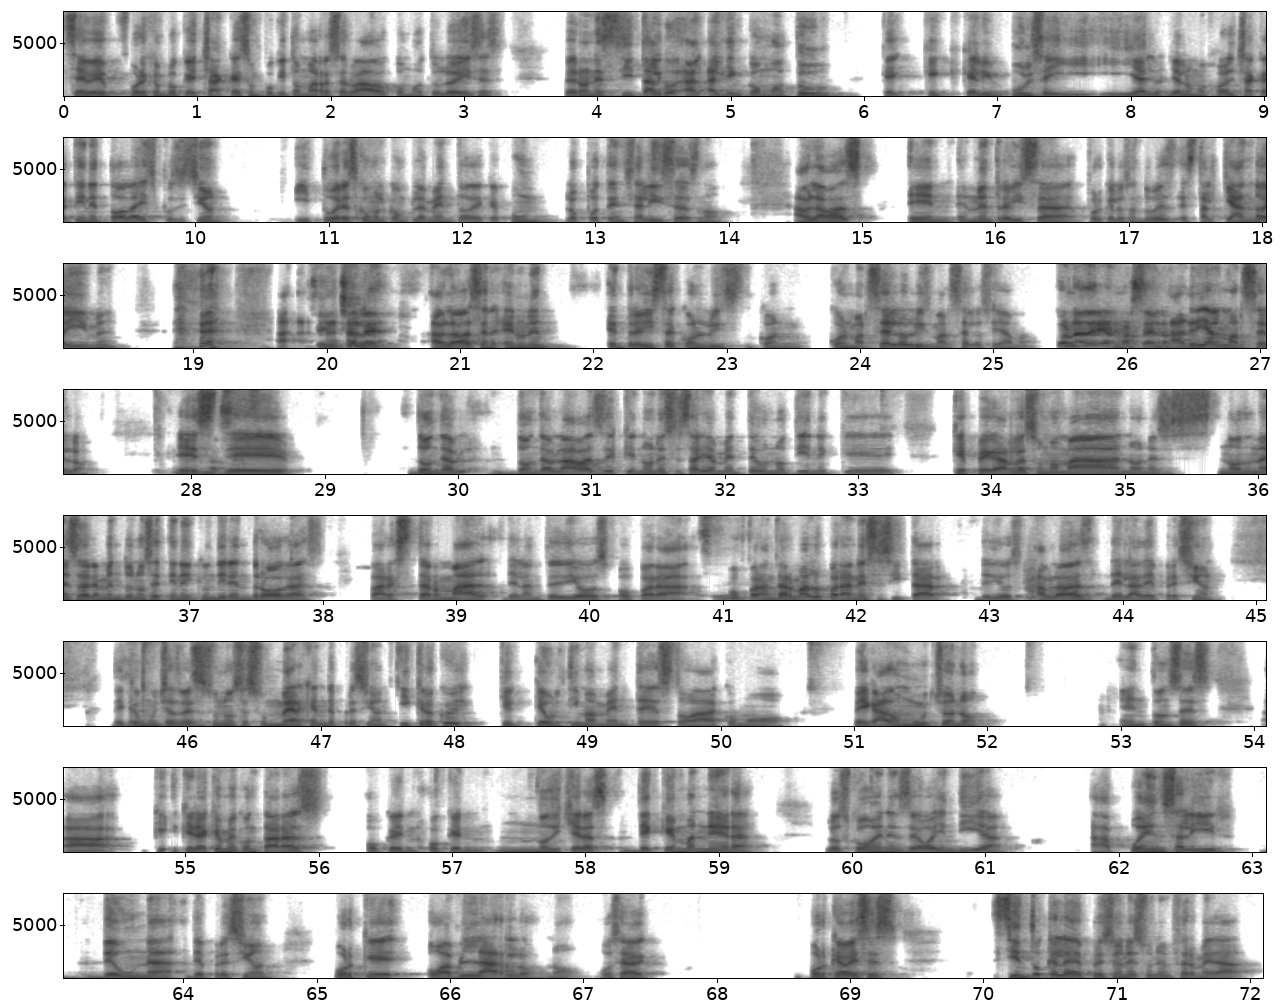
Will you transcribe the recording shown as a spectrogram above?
se ve, por ejemplo, que Chaca es un poquito más reservado, como tú lo dices, pero necesita algo, alguien como tú que, que, lo impulse y, y, a, lo mejor el Chaca tiene toda la disposición y tú eres como el complemento de que, ¡pum!, lo potencializas, ¿no? Hablabas en, en una entrevista, porque los anduve estalqueando ahí, me. sí, échale. Hablabas en, en, una entrevista con Luis, con, con Marcelo, Luis Marcelo se llama. Con Adrián Marcelo. Adrián Marcelo. Este, donde, donde hablabas de que no necesariamente uno tiene que que pegarle a su mamá, no, no necesariamente uno se tiene que hundir en drogas para estar mal delante de Dios o para, o para andar mal o para necesitar de Dios. Hablabas de la depresión, de que muchas veces uno se sumerge en depresión y creo que, que, últimamente esto ha como pegado mucho, ¿no? Entonces, uh, quería que me contaras o que, que nos dijeras de qué manera los jóvenes de hoy en día uh, pueden salir de una depresión porque, o hablarlo, ¿no? O sea, porque a veces siento que la depresión es una enfermedad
